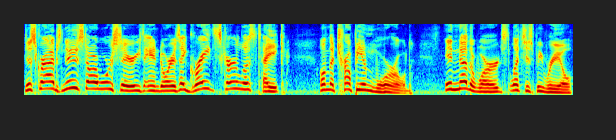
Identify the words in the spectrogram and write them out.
describes new Star Wars series Andor as a great scurrilous take on the Trumpian world. In other words, let's just be real.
